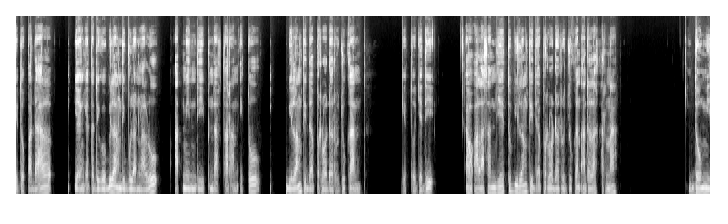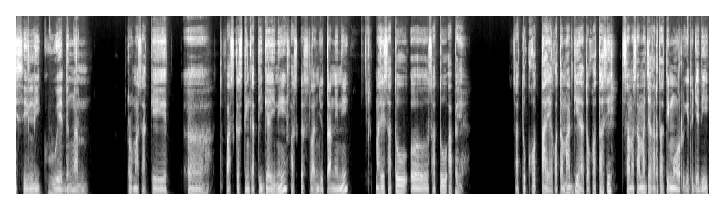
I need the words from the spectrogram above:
Gitu. Padahal yang kayak tadi gue bilang di bulan lalu admin di pendaftaran itu bilang tidak perlu ada rujukan. Gitu. Jadi oh alasan dia itu bilang tidak perlu ada rujukan adalah karena domisili gue dengan rumah sakit uh, vaskes tingkat tiga ini, vaskes lanjutan ini masih satu uh, satu apa ya? Satu kota ya, kota Madia atau kota sih sama-sama Jakarta Timur gitu. Jadi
